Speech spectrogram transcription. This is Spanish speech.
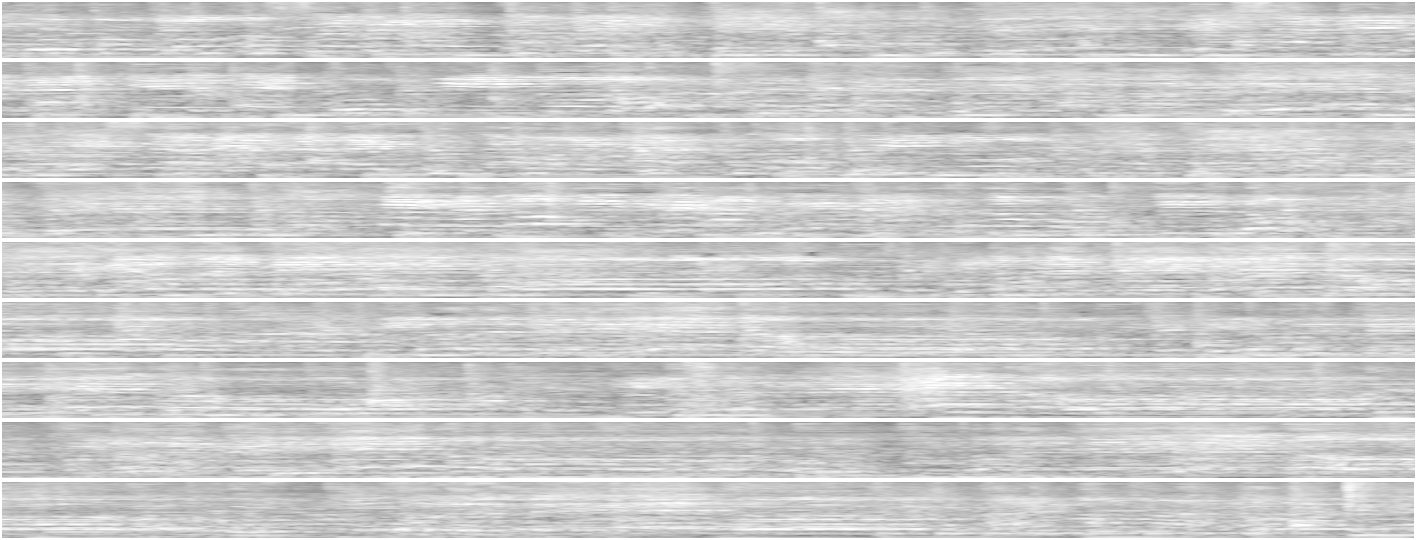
Esa negra le gusta bailar vamos lá, vamos lá.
